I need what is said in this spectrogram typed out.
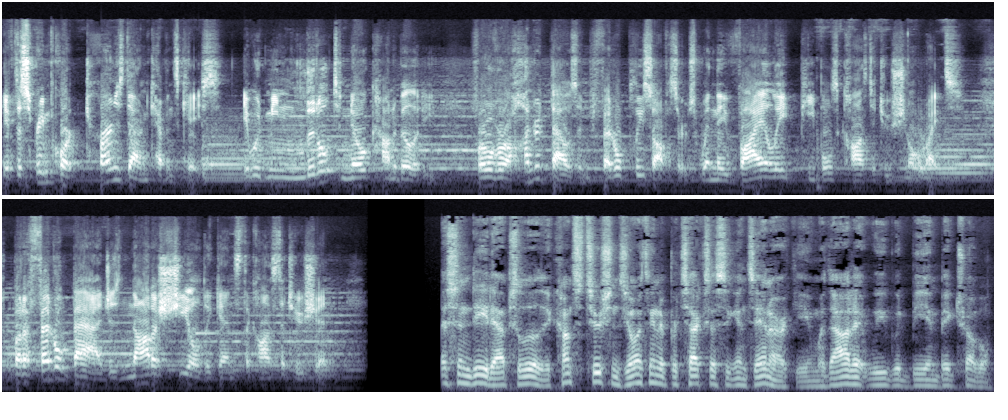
If the Supreme Court turns down Kevin's case, it would mean little to no accountability for over 100,000 federal police officers when they violate people's constitutional rights. But a federal badge is not a shield against the Constitution. Yes, indeed, absolutely. The Constitution is the only thing that protects us against anarchy, and without it, we would be in big trouble.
